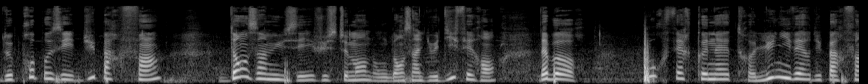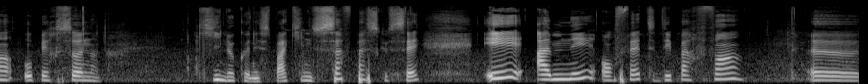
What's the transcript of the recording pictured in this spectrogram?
de proposer du parfum dans un musée, justement, donc dans un lieu différent. D'abord, pour faire connaître l'univers du parfum aux personnes qui ne connaissent pas, qui ne savent pas ce que c'est, et amener en fait des parfums euh,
